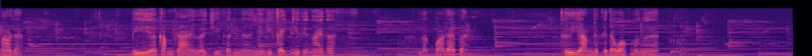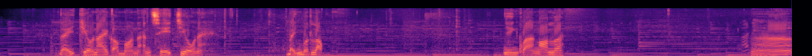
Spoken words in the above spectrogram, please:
bao đẹp. Đi à, cắm trại là chỉ cần à, những cái cảnh như thế này thôi. Là quá đẹp rồi. Thư giãn được cái đầu óc mọi người đây, chiều nay có món ăn xế chiều này. Bánh bột lọc. Nhìn quá ngon luôn đó.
